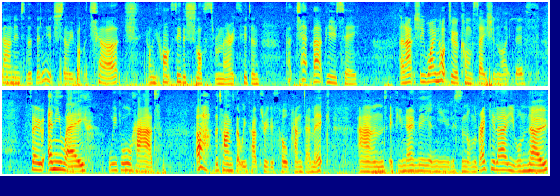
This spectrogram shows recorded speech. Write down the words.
down into the village. So we've got the church. Oh, you can't see the Schloss from there, it's hidden. But check that beauty. And actually, why not do a conversation like this? So anyway, we've all had ah, the times that we've had through this whole pandemic. And if you know me and you listen on the regular, you will know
